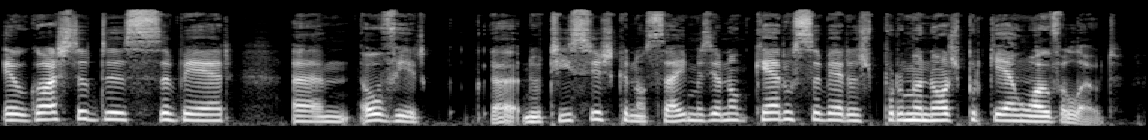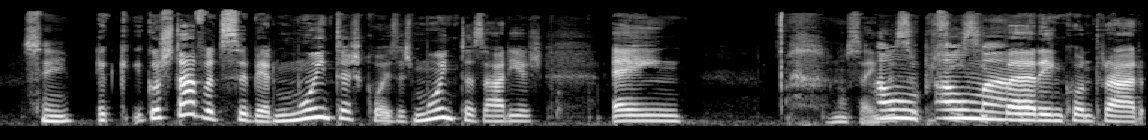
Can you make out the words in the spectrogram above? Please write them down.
eu gosto de saber um, ouvir uh, notícias que não sei, mas eu não quero saber os pormenores porque é um overload. Sim. Eu, eu gostava de saber muitas coisas, muitas áreas em não sei, na superfície uma... para encontrar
